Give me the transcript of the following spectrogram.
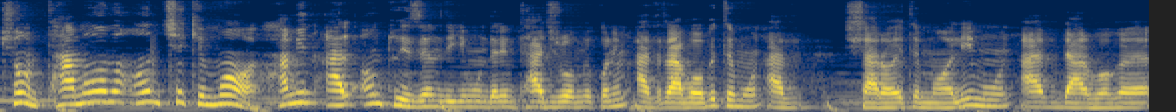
چون تمام آنچه که ما همین الان توی زندگیمون داریم تجربه می‌کنیم از روابطمون از شرایط مالیمون از در واقع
